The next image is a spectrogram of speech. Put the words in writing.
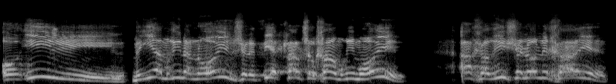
הואיל, ואי אמרינן הואיל, שלפי הכלל שלך אומרים הואיל, אחרי שלא לחייב.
